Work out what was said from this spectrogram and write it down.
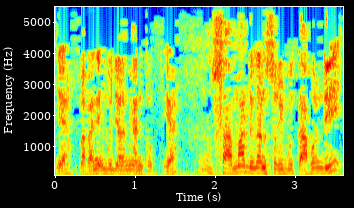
Ya, makanya ibu jangan ngantuk ya. Hmm. Sama dengan seribu tahun di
